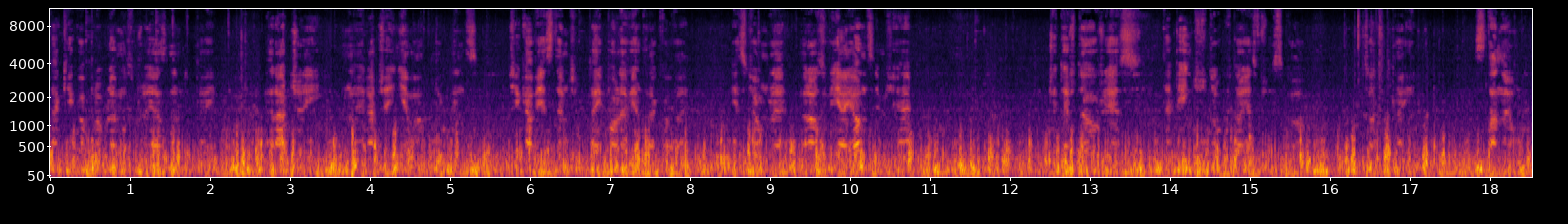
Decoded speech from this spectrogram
e, takiego problemu z przejazdem tutaj raczej, raczej nie ma. Tak więc ciekaw jestem, czy tutaj pole wiatrakowe jest ciągle rozwijającym się, czy też to już jest te pięć sztuk, to jest wszystko, co tutaj stanęło.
